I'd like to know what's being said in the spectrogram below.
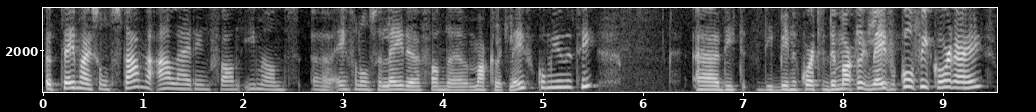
het thema is ontstaan naar aanleiding van iemand, uh, een van onze leden van de Makkelijk Leven Community, uh, die, die binnenkort de Makkelijk Leven Koffie Corner heet.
